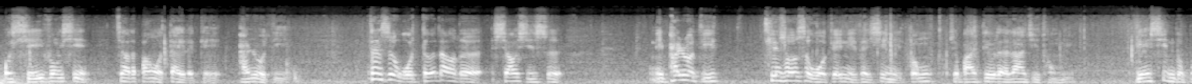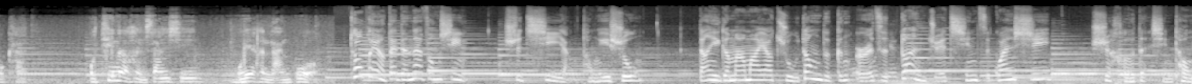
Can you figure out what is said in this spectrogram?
我写一封信，叫他帮我带了给潘若迪。但是我得到的消息是，你潘若迪，听说是我给你的信，你咚就把它丢在垃圾桶里，连信都不看，我听了很伤心，我也很难过。托朋友带的那封信是弃养同意书，当一个妈妈要主动的跟儿子断绝亲子关系，是何等心痛。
